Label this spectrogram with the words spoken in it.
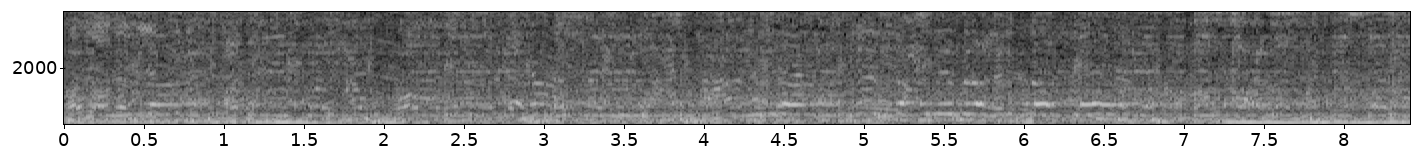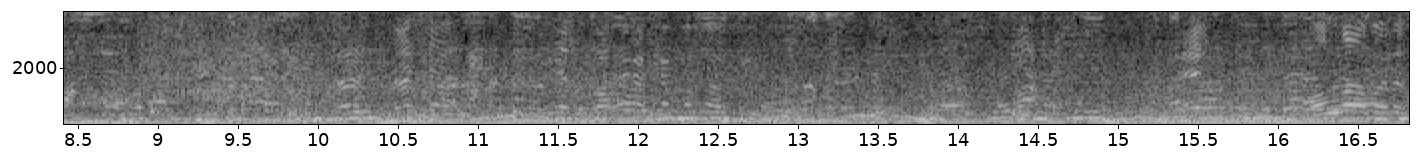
Abi adam iyi. Allah'a emanet.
